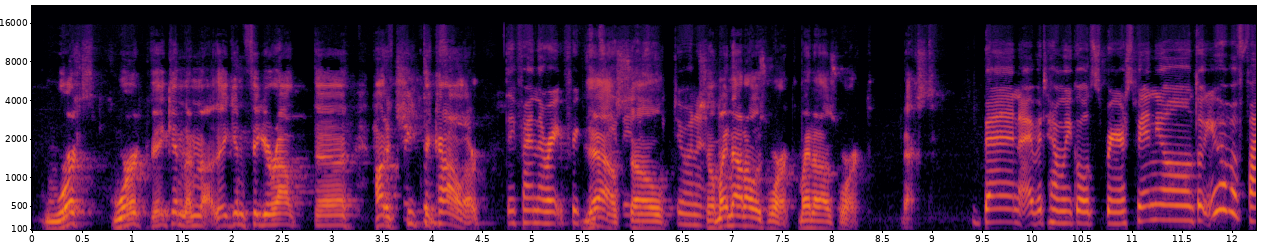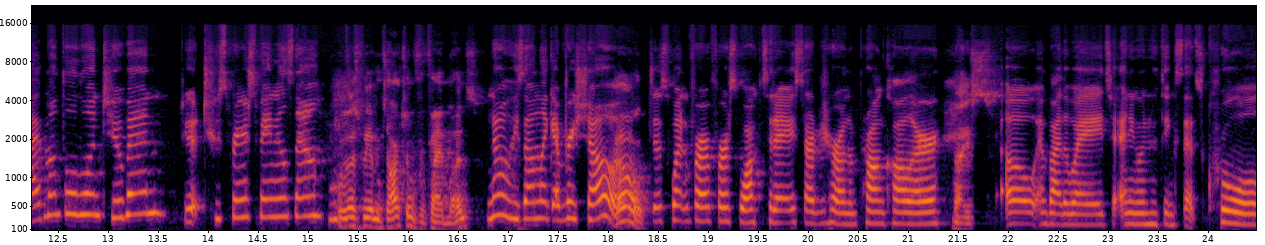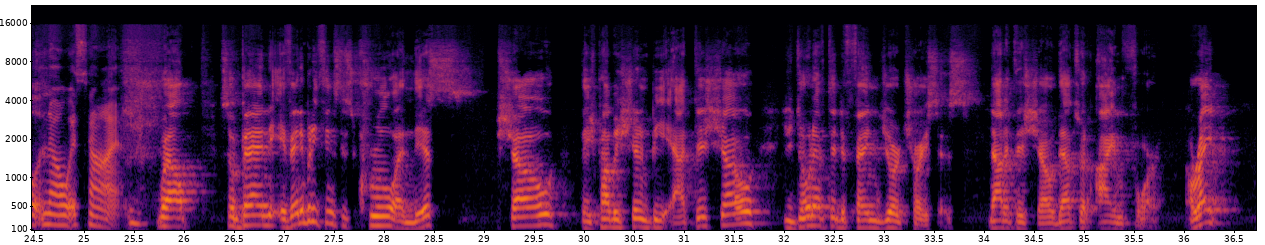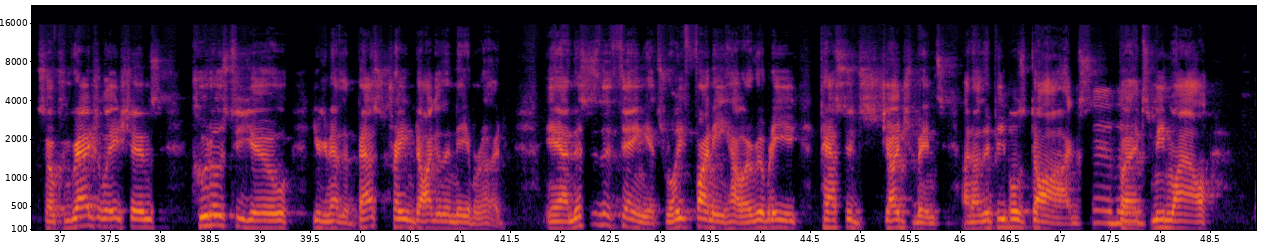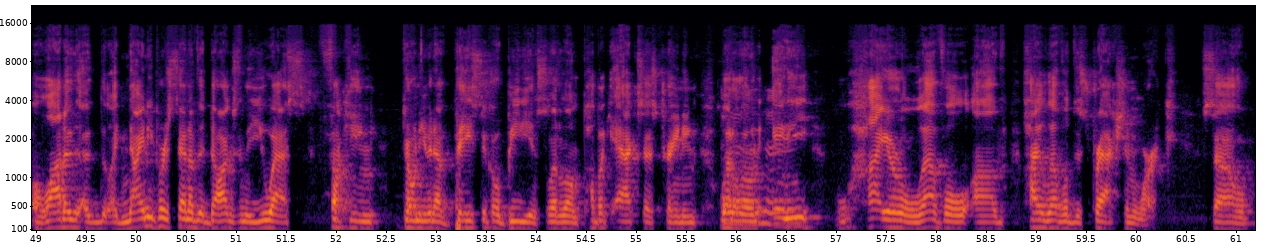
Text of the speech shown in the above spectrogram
work work. They can they can figure out the, how to cheat the collar. They find the right frequency. Yeah, so- doing it. So it might not always work. Might not always work. Next. Ben, I have a 10 week old Springer Spaniel. Don't you have a five month old one too, Ben? Do you got two Springer Spaniels now? Unless we haven't talked to him for five months. No, he's on like every show. Oh. Just went for our first walk today, started her on the prong collar. Nice. Oh, and by the way, to anyone who thinks that's cruel, no, it's not. Well, so Ben, if anybody thinks it's cruel on this show, they probably shouldn't be at this show. You don't have to defend your choices. Not at this show. That's what I'm for. All right. So congratulations. Kudos to you. You're gonna have the best trained dog in the neighborhood. And this is the thing. It's really funny how everybody passes judgment on other people's dogs, Mhm. but meanwhile, a lot of like 90% of the dogs in the US fucking don't even have basic obedience, let alone public access training, let alone Mhm. any higher level of high level distraction work. So,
